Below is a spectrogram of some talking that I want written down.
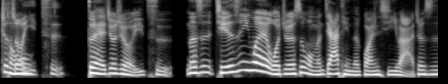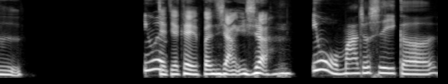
就只有一次，对，就只有一次。那是其实是因为我觉得是我们家庭的关系吧，就是因为姐姐可以分享一下，因为我妈就是一个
